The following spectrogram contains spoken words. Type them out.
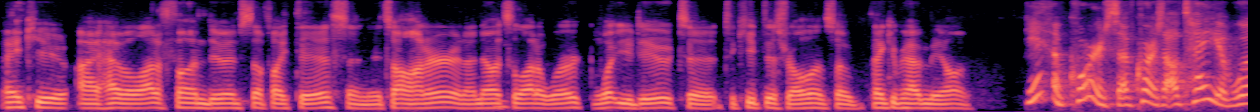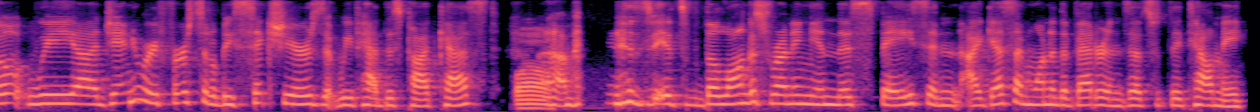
Thank you. I have a lot of fun doing stuff like this, and it's an honor. And I know it's a lot of work, what you do to, to keep this rolling. So, thank you for having me on. Yeah, of course, of course. I'll tell you. Well, we uh, January first, it'll be six years that we've had this podcast. Wow, um, it's, it's the longest running in this space, and I guess I'm one of the veterans. That's what they tell me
